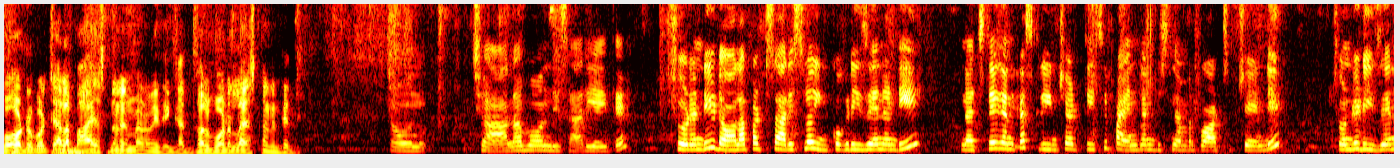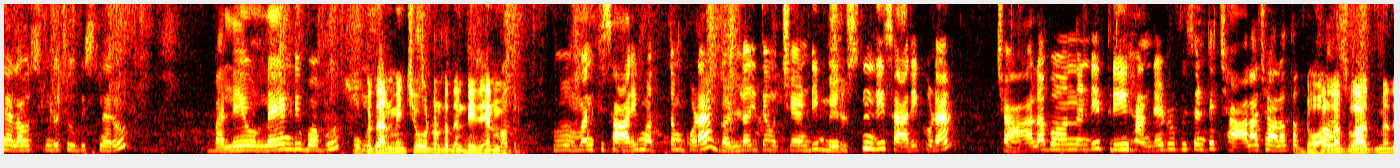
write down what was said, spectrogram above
బార్డర్ కూడా చాలా బాగా ఇస్తున్నాడండి మేడం ఇది. గద్వాల బార్డర్లో ఇస్తున్నాడండి ఇది. అవును. చాలా బాగుంది సారీ అయితే. చూడండి డోలా పట్టు సారీస్లో ఇంకొక డిజైన్ అండి. నచ్చితే కనుక స్క్రీన్ షాట్ తీసి పైన కనిపిస్తున్న నెంబర్కి వాట్సాప్ చేయండి. చూడండి డిజైన్ ఎలా వస్తుందో చూపిస్తున్నారు. భలే ఉన్నాయండి బాబు. ఒకదాని మించి ఒకటి ఉంటుందండి డిజైన్ మాత్రం. మనకి సారీ మొత్తం కూడా గళ్ళు అయితే వచ్చాయండి. మెరుస్తుంది సారీ కూడా. చాలా బాగుందండి. త్రీ హండ్రెడ్ రూపీస్ అంటే చాలా చాలా తక్కువ డోలా క్లాత్ మీద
